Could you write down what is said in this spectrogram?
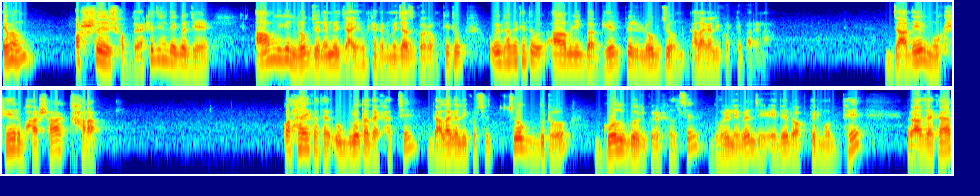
এবং অশ্লীল শব্দ। একটা জিনিস দেখবেন যে, আওয়ামী লীগের লোকজন এমনি যাই হোক না কেন, মেজাজ গরম, কিন্তু ওইভাবে কিন্তু আওয়ামী লীগ বা বিএনপির লোকজন গালাগালি করতে পারে না। যাদের মুখের ভাষা খারাপ, কথায় কথায় উগ্রতা দেখাচ্ছে, গালাগালি করছে, চোখ দুটো গোল গোল করে ফেলছে, ধরে নেবেন যে এদের রক্তের মধ্যে রাজাকার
